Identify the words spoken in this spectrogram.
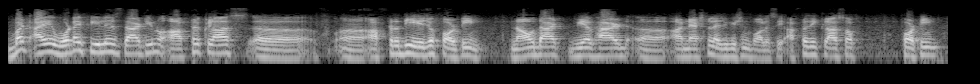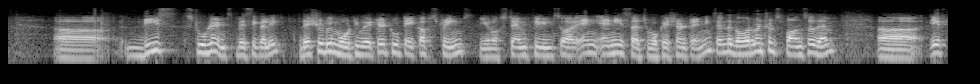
but i what i feel is that you know after class uh, uh after the age of 14 now that we have had uh, our national education policy after the class of 14 uh, these students basically they should be motivated to take up streams you know stem fields or any, any such vocational trainings and the government should sponsor them uh, if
